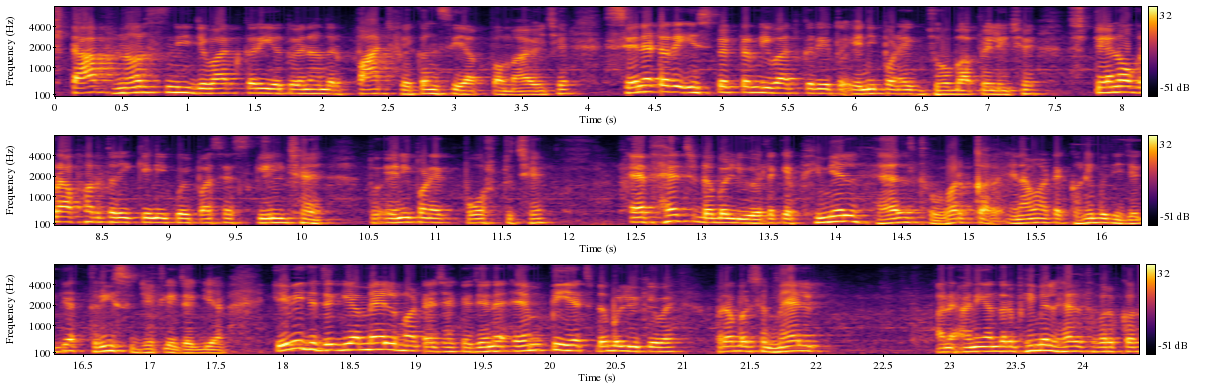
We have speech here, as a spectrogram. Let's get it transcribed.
સ્ટાફ નર્સની જે વાત કરીએ તો એના અંદર પાંચ વેકન્સી આપવામાં આવી છે. સેનેટરી ઇન્સ્પેક્ટરની વાત કરીએ તો એની પણ એક જોબ આપેલી છે. સ્ટેનોગ્રાફર તરીકેની કોઈ પાસે સ્કિલ છે તો એની પણ એક પોસ્ટ છે. એફએચ ડબલ્યુ એટલે કે ફિમેલ હેલ્થ વર્કર એના માટે ઘણી બધી જગ્યા, ત્રીસ જેટલી જગ્યા. એવી જ જગ્યા મેલ માટે છે કે જેને એમપીએચ ડબલ્યુ કહેવાય. બરાબર છે? મેલ અને આની અંદર ફિમેલ હેલ્થ વર્કર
